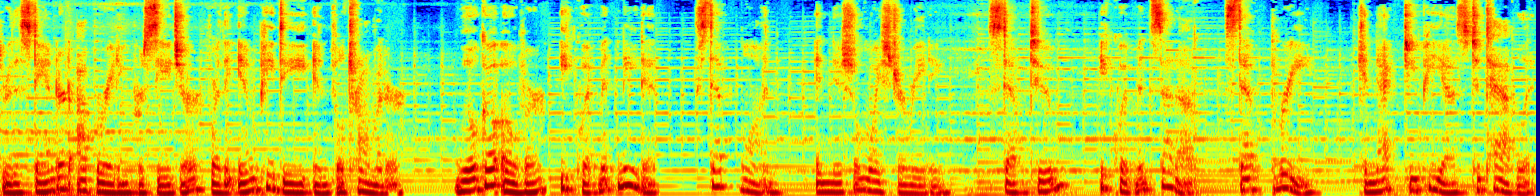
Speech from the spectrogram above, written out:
through the standard operating procedure for the MPD infiltrometer. We'll go over equipment needed. Step 1 Initial moisture reading. Step 2 Equipment setup. Step 3 Connect GPS to tablet.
